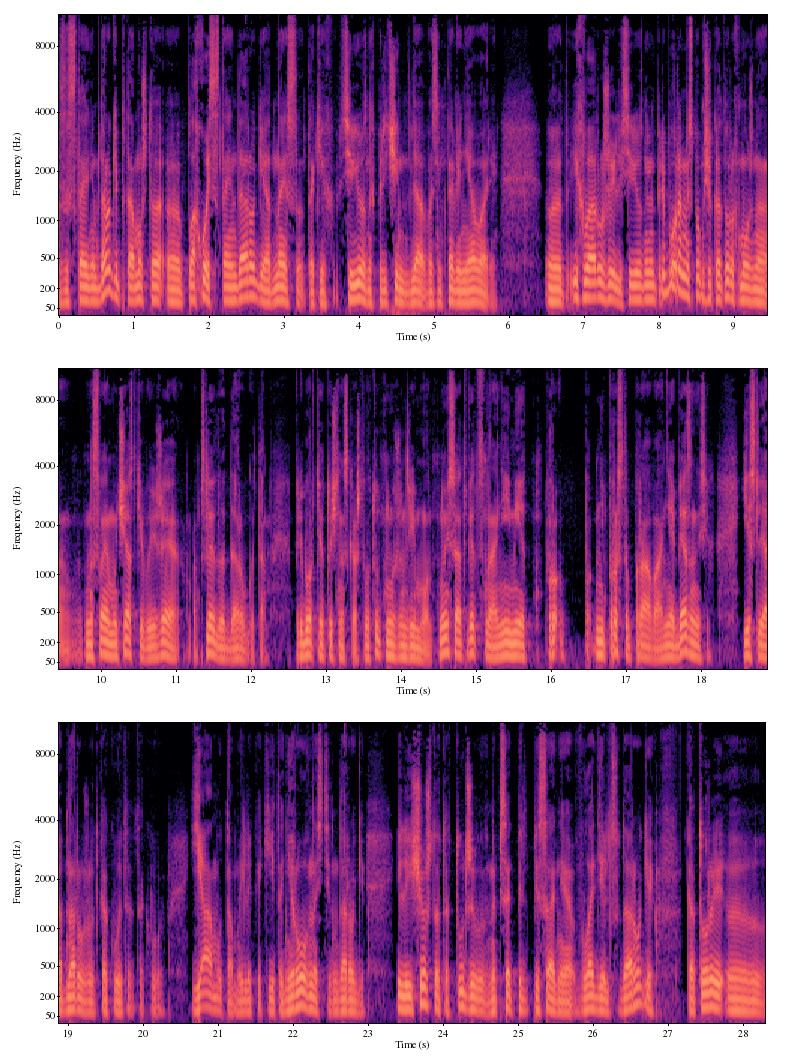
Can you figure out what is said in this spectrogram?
состоянием дороги, потому что плохое состояние дороги одна из таких серьезных причин для возникновения аварий. Их вооружили серьезными приборами, с помощью которых можно на своем участке, выезжая, обследовать дорогу. Там. Прибор тебе точно скажет, вот тут нужен ремонт. Ну и, соответственно, они имеют не просто право, они обязаны, если обнаруживают какую-то такую яму там, или какие-то неровности на дороге, или еще что-то, тут же написать предписание владельцу дороги, который э,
